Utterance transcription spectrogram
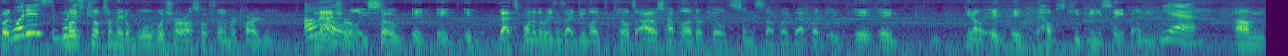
But what is what most is- kilts are made of wool, which are also flame retardant Oh. naturally. So it, it, it that's one of the reasons I do like the kilts. I also have leather kilts and stuff like that, but it, it, it you know it, it helps keep me safe and Yeah. um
